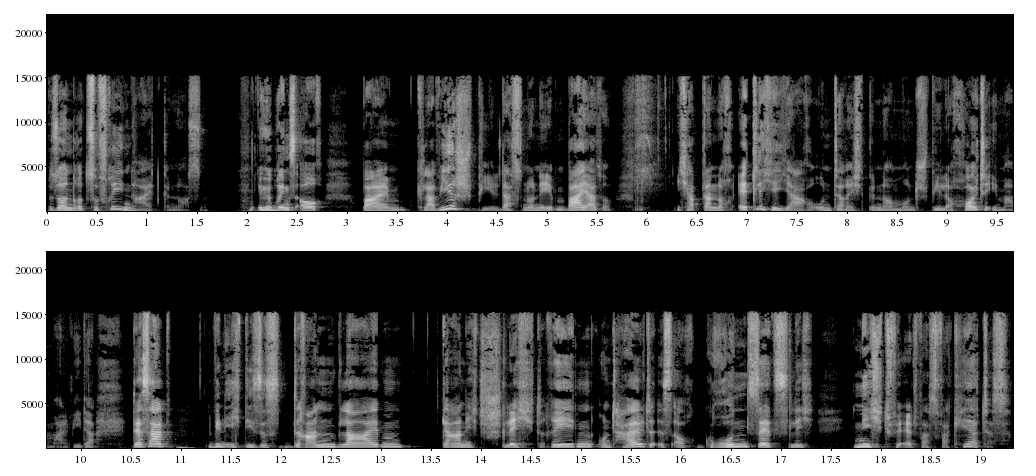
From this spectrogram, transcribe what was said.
besondere Zufriedenheit genossen. Übrigens auch beim Klavierspiel, das nur nebenbei. Also ich habe dann noch etliche Jahre Unterricht genommen und spiele auch heute immer mal wieder. Deshalb will ich dieses Dranbleiben gar nicht schlecht reden und halte es auch grundsätzlich nicht für etwas Verkehrtes.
